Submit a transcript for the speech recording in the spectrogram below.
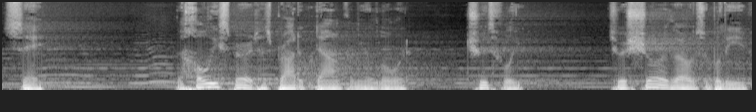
Say, The Holy Spirit has brought it down from your Lord, truthfully, to assure those who believe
